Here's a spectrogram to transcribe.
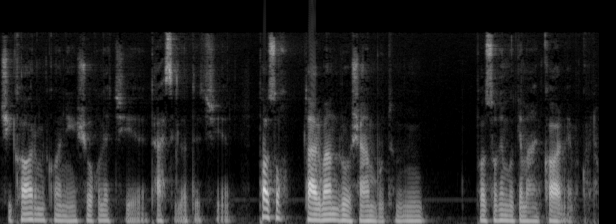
چی کار می‌کنی؟ شغلت چیه؟ تحصیلاتت چیه؟ پاسخ تقریبا روشن بود. پاسخ این بود که من کار نمی‌کنم.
